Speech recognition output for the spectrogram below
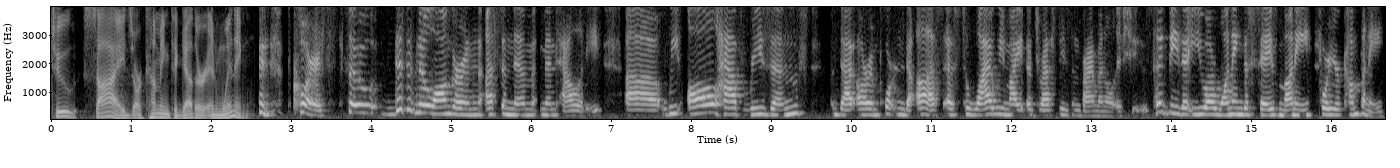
two sides are coming together and winning. of course. So this is no longer an us and them mentality. Uh, we all have reasons that are important to us as to why we might address these environmental issues. It could be that you are wanting to save money for your company.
